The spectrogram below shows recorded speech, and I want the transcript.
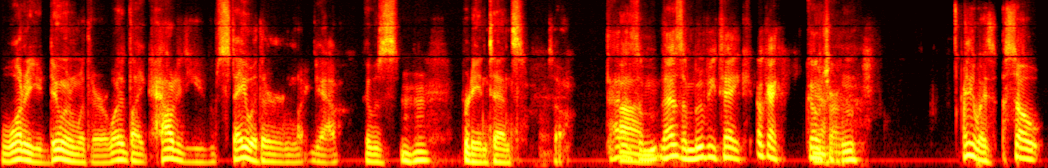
"What are you doing with her? What like how did you stay with her?" And like, yeah, it was Mhm. pretty intense. So That is Um, a that is a movie take. Okay, go Yeah. Charlie. anyways, so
